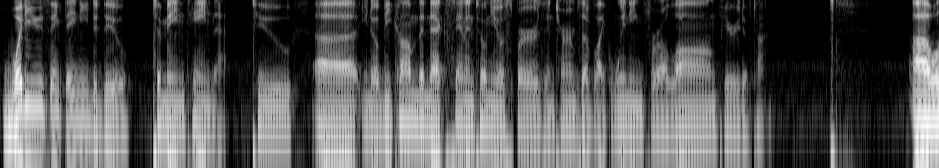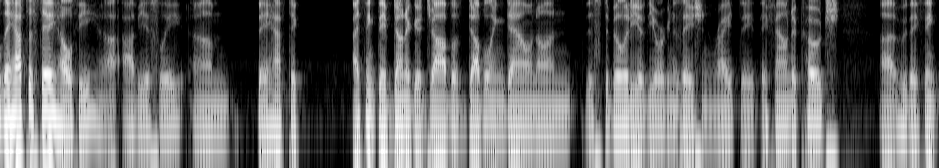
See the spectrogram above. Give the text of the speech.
What do you think they need to do to maintain that? To uh, you know, become the next San Antonio Spurs in terms of like winning for a long period of time. Uh, well, they have to stay healthy, uh, obviously. Um, they have to. I think they've done a good job of doubling down on the stability of the organization. Right? They they found a coach uh, who they think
